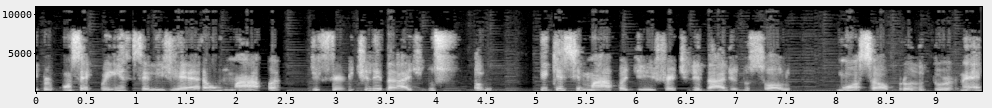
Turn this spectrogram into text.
E, por consequência, ele gera um mapa de fertilidade do solo. O que, que esse mapa de fertilidade do solo mostra ao produtor, né?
